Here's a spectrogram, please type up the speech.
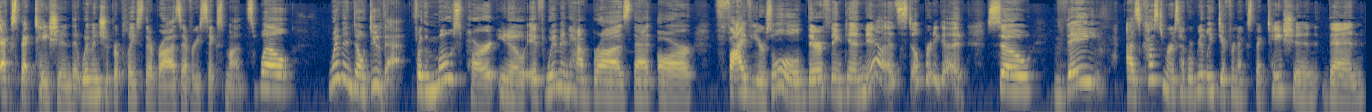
expectation that women should replace their bras every six months. Well, women don't do that. For the most part, you know, if women have bras that are five years old, they're thinking, yeah, it's still pretty good. So they as customers have a really different expectation than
